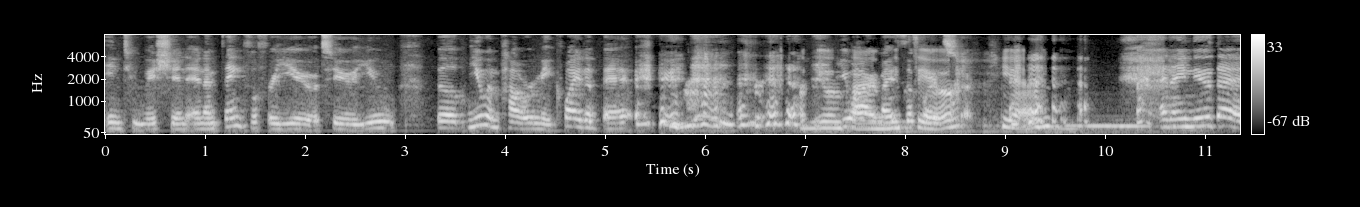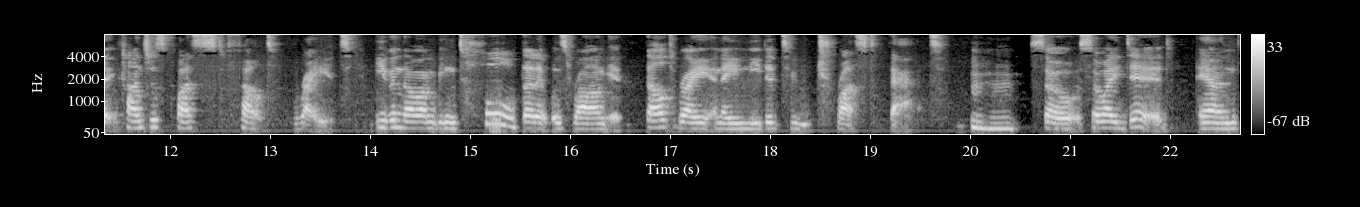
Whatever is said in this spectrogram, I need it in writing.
intuition. And I'm thankful for you too. You build, you empower me quite a bit. you, you are my support. Yeah. and I knew that Conscious Quest felt right even though I'm being told that it was wrong, it felt right, and I needed to trust that. Mm-hmm. So, so I did, and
